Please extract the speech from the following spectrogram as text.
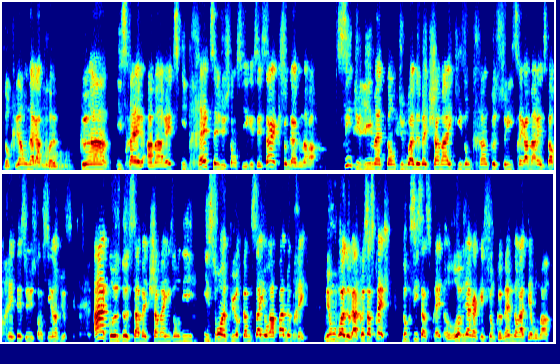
Donc là, on a la preuve qu'un Israël Amaretz, il prête ses ustensiles. Et c'est ça qui sont Gemara. Si tu dis maintenant, tu vois de Beth Shammai qu'ils ont craint que ce Israël Amaretz va prêter ses ustensiles impurs. À cause de ça, Beth Shammai, ils ont dit, ils sont impurs, comme ça, il n'y aura pas de prêt. Mais on voit de là que ça se prête. Donc, si ça se prête, revient à la question que même dans la terouma,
